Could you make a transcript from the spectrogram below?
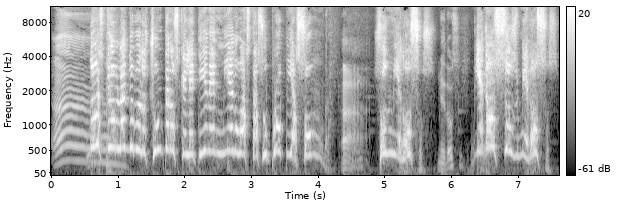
Ah. No estoy hablando de los chúntaros que le tienen miedo hasta su propia sombra. Ah, Son miedosos. miedosos. Miedosos, miedosos.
